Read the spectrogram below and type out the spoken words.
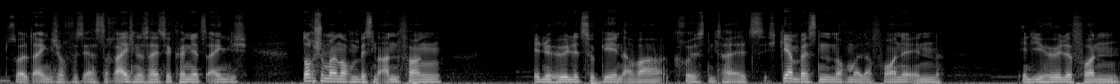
Das sollte eigentlich auch fürs Erste reichen. Das heißt, wir können jetzt eigentlich doch schon mal noch ein bisschen anfangen, in die Höhle zu gehen, aber größtenteils, ich gehe am besten nochmal da vorne in, in die Höhle von,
